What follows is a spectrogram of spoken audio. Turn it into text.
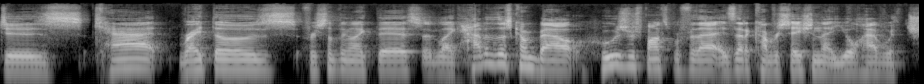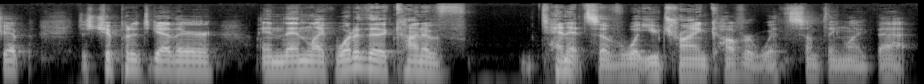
Does Kat write those for something like this? And like how do those come about? Who's responsible for that? Is that a conversation that you'll have with chip? Does chip put it together and then like what are the kind of tenets of what you try and cover with something like that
